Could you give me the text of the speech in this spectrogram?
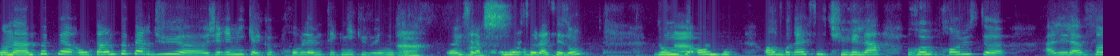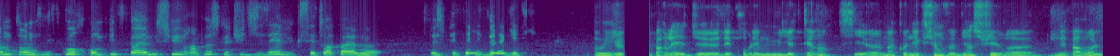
On a un peu, per- on t'a un peu perdu, euh, Jérémy, quelques problèmes techniques. Venu Ah, c'est la première de la saison. Donc, Ah. en, en bref, si tu es là, reprends juste euh, allez, la fin de ton discours, qu'on puisse quand même suivre un peu ce que tu disais, vu que c'est toi quand même euh, le spécialiste de la Getty. Oui, je de- des problèmes au milieu de terrain, si euh, ma connexion veut bien suivre euh, mes paroles,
